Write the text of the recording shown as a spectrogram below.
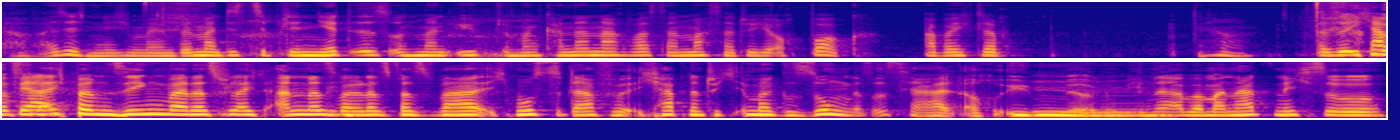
Ja, weiß ich nicht. Ich meine, wenn man diszipliniert ist und man übt und man kann danach was, dann macht es natürlich auch Bock. Aber ich glaube, ja. Also ich Aber habe ja, vielleicht beim Singen war das vielleicht anders, weil das was war, ich musste dafür, ich habe natürlich immer gesungen, das ist ja halt auch üben irgendwie, ne? Aber man hat nicht so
